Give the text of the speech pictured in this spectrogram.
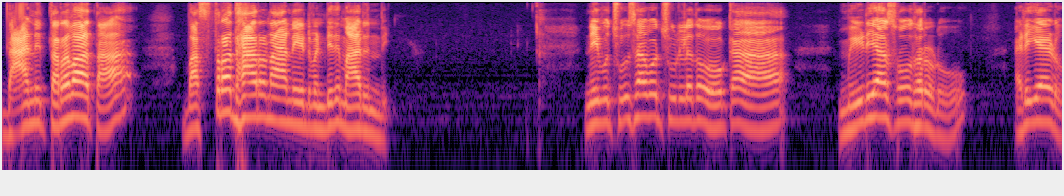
దాని తర్వాత వస్త్రధారణ అనేటువంటిది మారింది. నీవు చూసావో చూడలేదో ఒక మీడియా సోదరుడు అడిగాడు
